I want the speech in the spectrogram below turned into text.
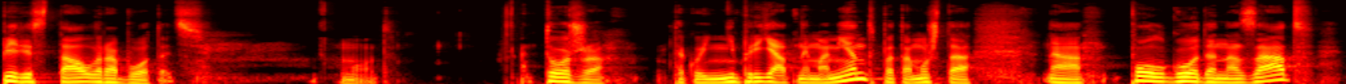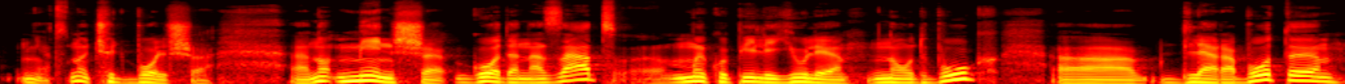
перестал работать. Вот. Тоже такой неприятный момент, потому что а, полгода назад нет, ну чуть больше, э, но меньше года назад э, мы купили Юле ноутбук э, для работы,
